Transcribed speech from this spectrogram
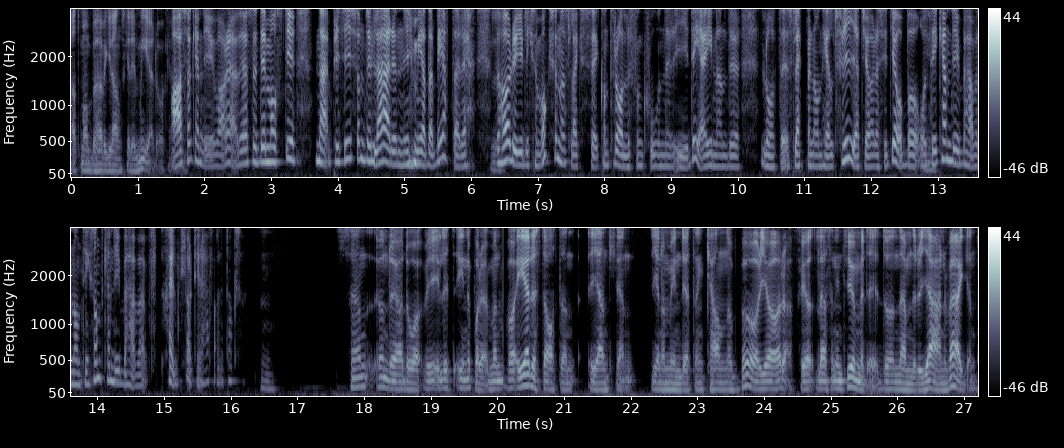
Att man behöver granska det mer då. kanske. Ja, så kan det ju vara. Alltså, det måste ju, nej, precis som du lär en ny medarbetare, då har du ju liksom också någon slags eh, kontrollfunktioner i det innan du låter, släpper någon helt fri att göra sitt jobb. Och, och det kan du ju behöva, någonting sånt kan du ju behöva självklart i det här fallet också. Sen undrar jag då, vi är lite inne på det, men vad är det staten egentligen genom myndigheten kan och bör göra? För jag läste en intervju med dig, då nämner du järnvägen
